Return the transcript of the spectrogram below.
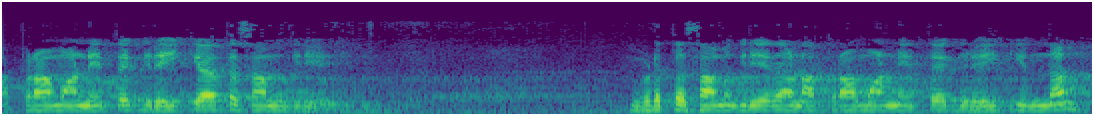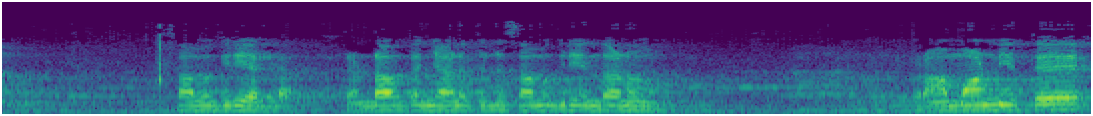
അപ്രാമാണ്യത്തെ ഗ്രഹിക്കാത്ത സാമഗ്രി ആയിരിക്കണം. ഇവിടുത്തെ സാമഗ്രി ഏതാണ്? അപ്രാമാണ്യത്തെ ഗ്രഹിക്കുന്ന സാമഗ്രി അല്ല. രണ്ടാമത്തെ ജ്ഞാനത്തിന്റെ സാമഗ്രി എന്താണ്? പ്രാമാണ്യത്തെ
